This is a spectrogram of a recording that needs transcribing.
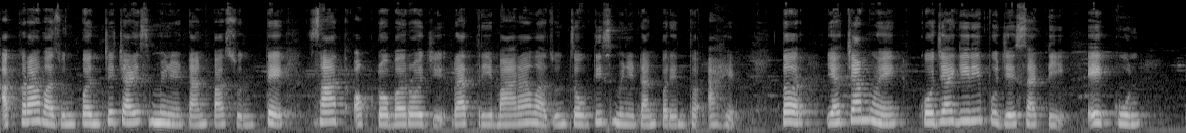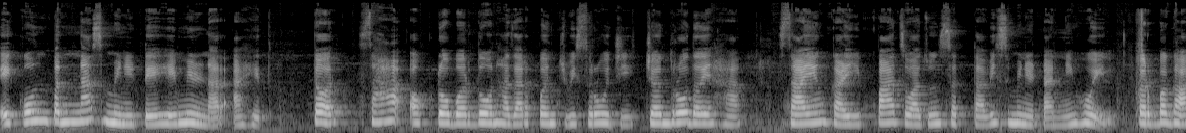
अकरा वाजून पंचेचाळीस मिनिटांपासून ते सात ऑक्टोबर रोजी रात्री बारा वाजून चौतीस मिनिटांपर्यंत आहे. तर याच्यामुळे कोजागिरी पूजेसाठी एकूण एकोणपन्नास मिनिटे हे मिळणार आहेत. तर सहा ऑक्टोबर दोन हजार पंचवीस रोजी चंद्रोदय हा सायंकाळी पाच वाजून सत्तावीस मिनिटांनी होईल. तर बघा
